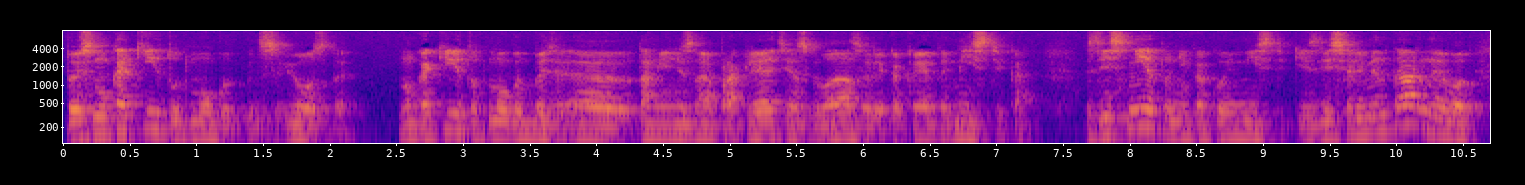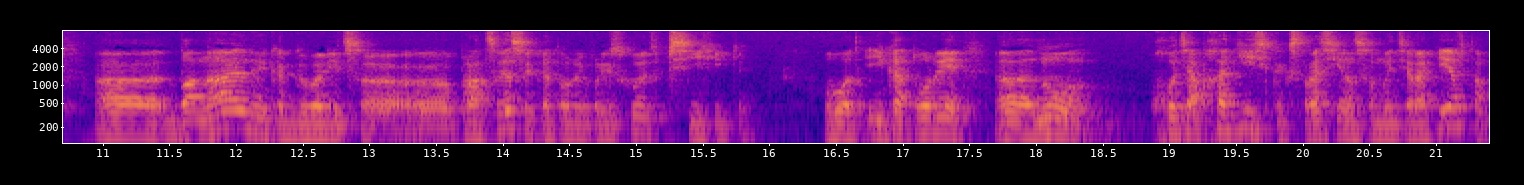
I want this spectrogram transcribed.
То есть, ну какие тут могут быть звезды? Ну какие тут могут быть, э, там, я не знаю, проклятия с глаза или какая-то мистика? Здесь нету никакой мистики. Здесь элементарные, вот, э, банальные, как говорится, э, процессы, которые происходят в психике. Вот, и которые, э, ну, хоть обходись к экстрасенсам и терапевтам,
